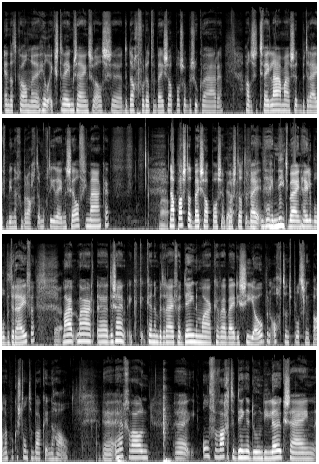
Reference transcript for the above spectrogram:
en dat kan heel extreem zijn, zoals de dag voordat we bij Zappos op bezoek waren, hadden ze twee lama's het bedrijf binnengebracht en mocht iedereen een selfie maken. Wauw. Nou past dat bij Zappos en Ja. past dat bij, nee, niet bij een heleboel bedrijven. Ja. Maar, maar eh, er zijn, ik ken een bedrijf uit Denemarken waarbij de CEO op een ochtend plotseling pannenkoeken stond te bakken in de hal. Eh, hè, gewoon eh, onverwachte dingen doen die leuk zijn,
